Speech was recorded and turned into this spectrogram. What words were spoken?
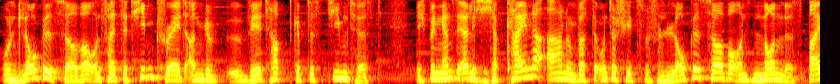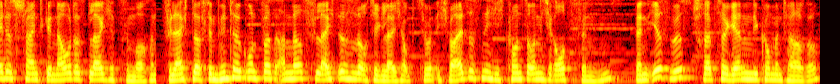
und Local Server und falls ihr Team Create angewählt habt, gibt es Team Test. Ich bin ganz ehrlich, ich habe keine Ahnung, was der Unterschied zwischen Local Server und Non ist. Beides scheint genau das gleiche zu machen. Vielleicht läuft im Hintergrund was anders, vielleicht ist es auch die gleiche Option. Ich weiß es nicht, ich konnte es auch nicht rausfinden. Wenn ihr es wisst, schreibt es mir gerne in die Kommentare.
